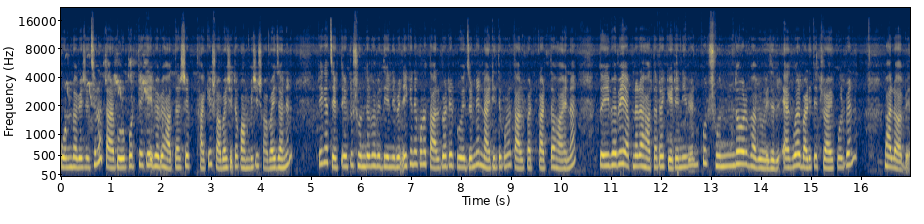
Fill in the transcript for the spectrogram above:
কোনভাবে এসেছিল। তারপর উপর থেকে এইভাবে হাতার শেপ থাকে, সবাই সেটা কম বেশি সবাই জানেন। ঠিক আছে? তো একটু সুন্দরভাবে দিয়ে নেবেন। এখানে কোনো তালপাটের প্রয়োজন নেই। নাইটিতে কোনো তালপাট কাটতে হয় না। তো এইভাবেই আপনারা হাতাটা কেটে নেবেন। খুব সুন্দরভাবে হয়ে যাবে। একবার বাড়িতে ট্রাই করবেন, ভালো হবে।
